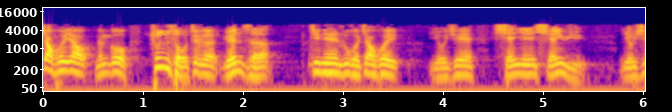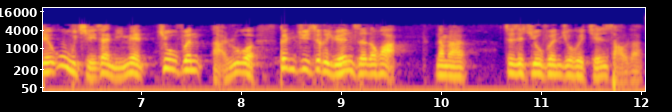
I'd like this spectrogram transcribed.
教会要能够遵守这个原则。今天如果教会有一些闲言闲语，有些误解在里面纠纷啊，如果根据这个原则的话，那么这些纠纷就会减少了。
